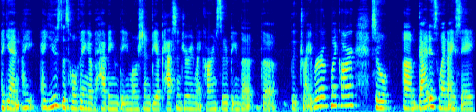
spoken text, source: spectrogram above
again, I, I use this whole thing of having the emotion be a passenger in my car instead of being the, the, the driver of my car. So um, that is when I say,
